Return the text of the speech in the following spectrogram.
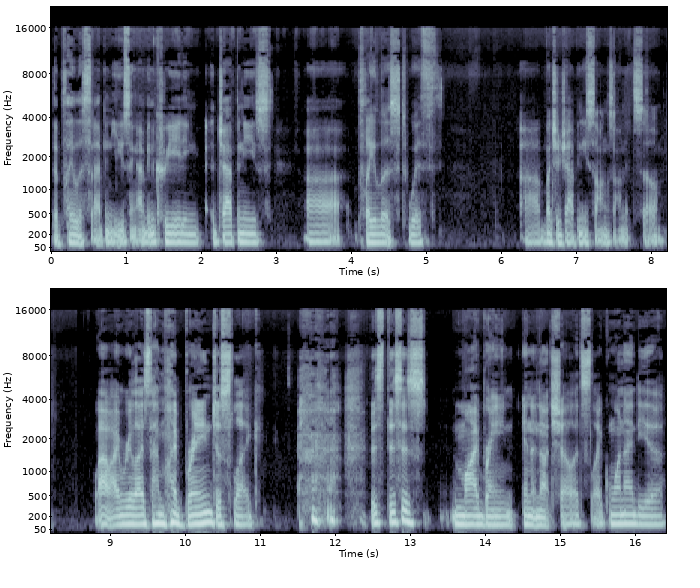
the playlist that I've been using. I've been creating a Japanese uh, playlist with a bunch of Japanese songs on it. So, wow, I realized that my brain just like this. This is my brain in a nutshell. It's like one idea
